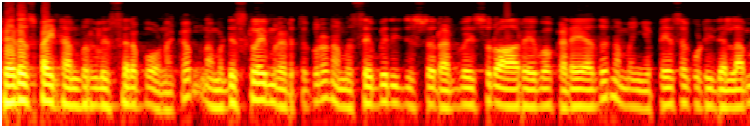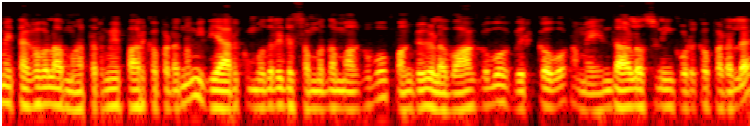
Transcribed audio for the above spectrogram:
ட்ரேடர்ஸ் பாயிண்ட் நண்பர்களுக்கு சிறப்பு வணக்கம். நம்ம டிஸ்க்ளைமர் எடுத்துக்கிறோம். நம்ம செபி ரிஜிஸ்டர் அட்வைஸரோ ஆர்ஏவோ கிடையாது. நம்ம இங்கே பேசக்கூடியது எல்லாமே தகவலாக மாத்திரமே பார்க்கப்படணும். இது யாருக்கும் முதலீடு சம்பந்தமாகவோ பங்குகளை வாங்கவோ விற்கவோ நம்ம எந்த ஆலோசனையும் கொடுக்கப்படலை.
